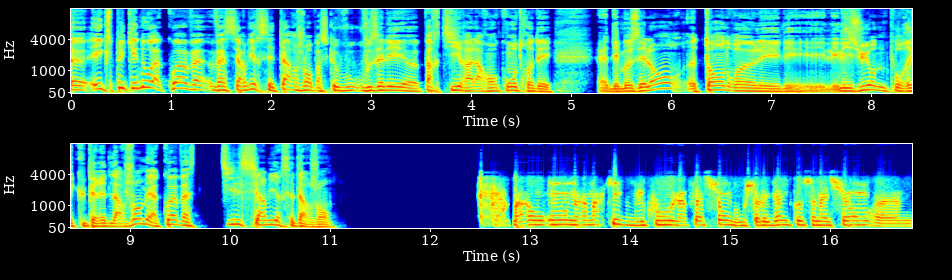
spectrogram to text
euh, expliquez-nous à quoi va, va, servir cet argent, parce que vous, vous allez euh, partir à la rencontre des, des Mosellans, tendre les, les, les urnes pour récupérer de l'argent, mais à quoi va-t-il servir cet argent? Bah, on, a remarqué que du coup l'inflation donc sur les biens de consommation, euh,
